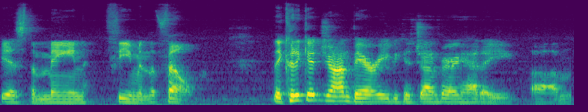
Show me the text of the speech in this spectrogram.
is the main theme in the film. They couldn't get John Barry because John Barry had a um,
